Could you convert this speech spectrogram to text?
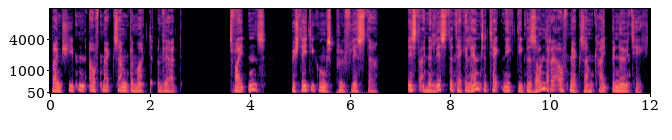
beim Schieben aufmerksam gemacht wird. Zweitens Bestätigungsprüfliste ist eine Liste der gelernten Technik, die besondere Aufmerksamkeit benötigt.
